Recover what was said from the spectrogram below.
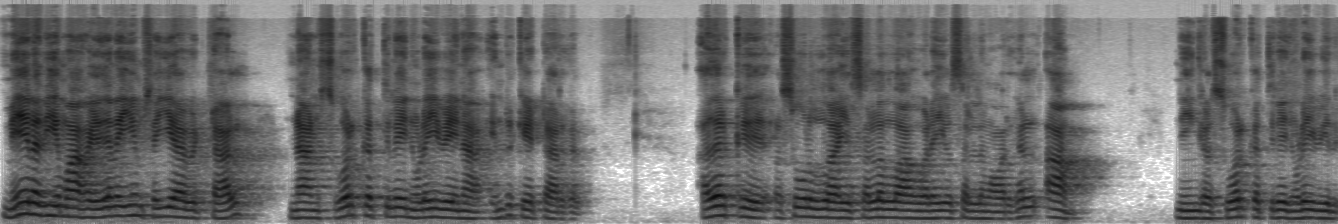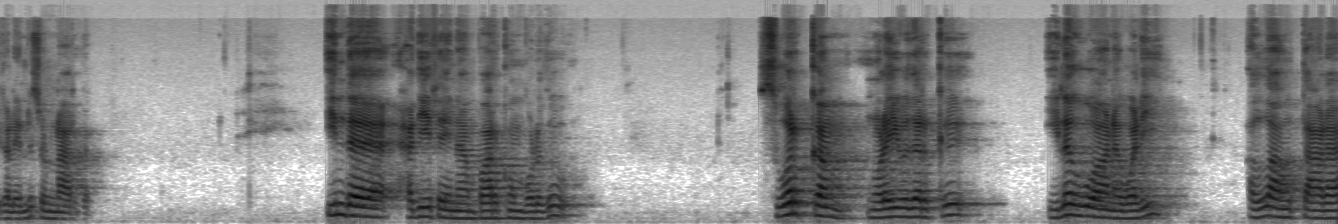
மேலதிகமாக எதனையும் செய்யாவிட்டால் நான் சுவர்க்கத்திலே நுழைவேனா என்று கேட்டார்கள். அதற்கு ரசூலுல்லாஹி சல்லல்லாஹு அலைவசல்லம் அவர்கள் ஆம். நீங்கள் சுவர்க்கத்திலே நுழைவீர்கள் என்று சொன்னார்கள். இந்த ஹதீஸை நாம் பார்க்கும் பொழுது சுவர்க்கம் நுழைவதற்கு இலகுவான வழி அல்லாஹு தாலா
